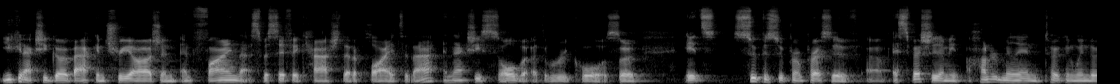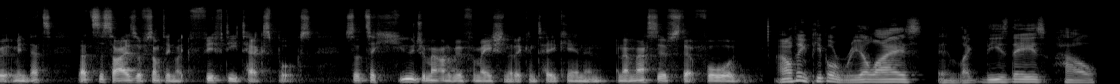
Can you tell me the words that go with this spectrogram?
you can actually go back and triage and, and find that specific hash that apply to that and actually solve it at the root cause. So it's super super impressive um, especially i mean 100 million token window i mean that's that's the size of something like 50 textbooks so it's a huge amount of information that it can take in and, and a massive step forward. I don't think people realize in like these days how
